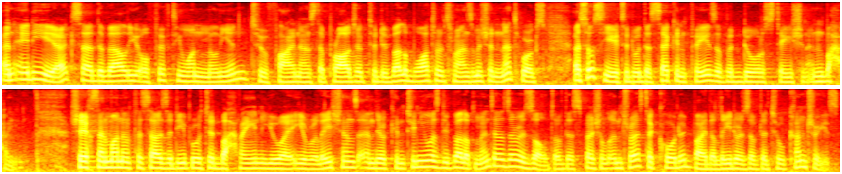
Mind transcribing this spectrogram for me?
and ADEX at the value of $51 million to finance the project to develop develop water transmission networks associated with the second phase of Ad-Dur station in Bahrain. Sheikh Salman emphasized the deep-rooted Bahrain-UAE relations and their continuous development as a result of the special interest accorded by the leaders of the two countries.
